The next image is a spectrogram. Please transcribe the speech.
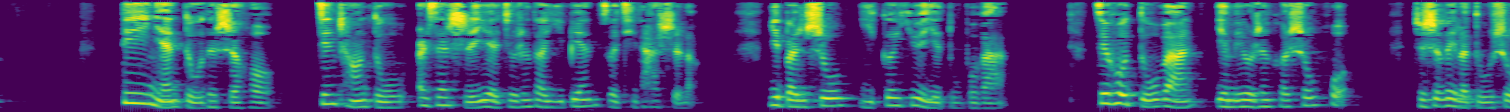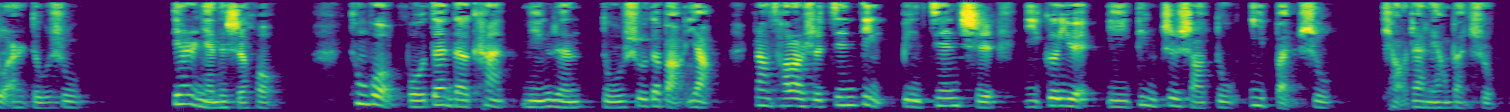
第一年读的时候，经常读二三十页就扔到一边做其他事了。一本书一个月也读不完，最后读完也没有任何收获，只是为了读书而读书。第二年的时候，通过不断的看名人读书的榜样，让曹老师坚定并坚持一个月一定至少读一本书，挑战两本书，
